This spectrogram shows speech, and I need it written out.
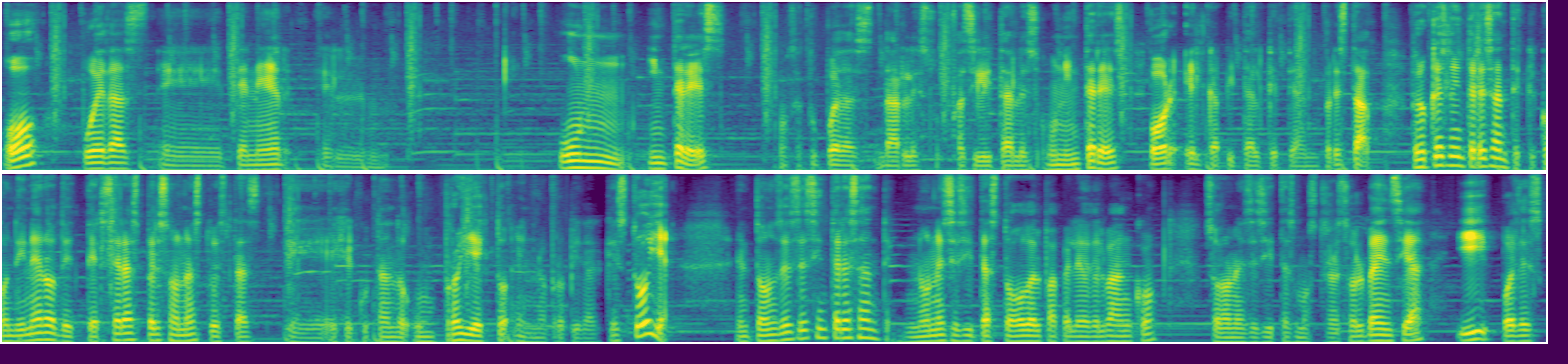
o puedas eh, tener un interés o sea, tú puedas darles, facilitarles un interés por el capital que te han prestado. Pero ¿qué es lo interesante? Que con dinero de terceras personas tú estás eh, ejecutando un proyecto en una propiedad que es tuya. Entonces es interesante, no necesitas todo el papeleo del banco, solo necesitas mostrar solvencia y puedes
